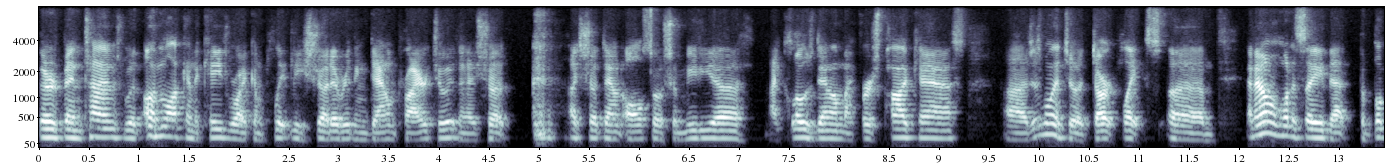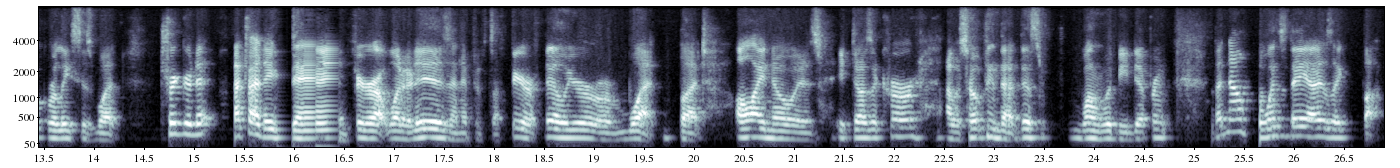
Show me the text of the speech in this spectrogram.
there have been times with unlocking the cage where I completely shut everything down prior to it, and I shut I shut down all social media. I closed down my first podcast. Uh, just went into a dark place. Um, and I don't want to say that the book release is what triggered it. I tried to examine and figure out what it is and if it's a fear of failure or what. But all I know is it does occur. I was hoping that this one would be different. But no, Wednesday I was like, fuck.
